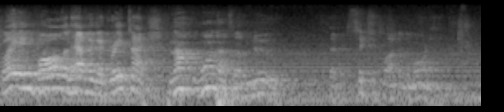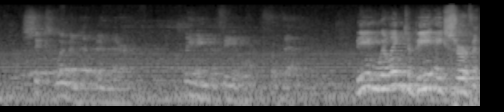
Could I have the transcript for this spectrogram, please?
playing ball and having a great time. Not one of them knew that at 6 o'clock in the morning, six women had been there cleaning the field. Being willing to be a servant,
